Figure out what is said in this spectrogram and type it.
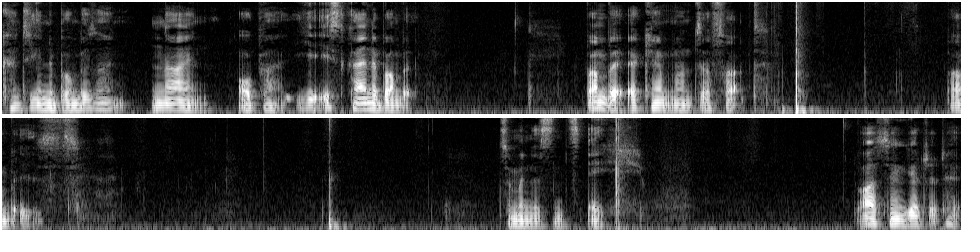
Könnte hier eine Bombe sein? Nein, Opa, hier ist keine Bombe. Bombe erkennt man sofort. Bombe ist zumindest ich. Du hast den Gadget her.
